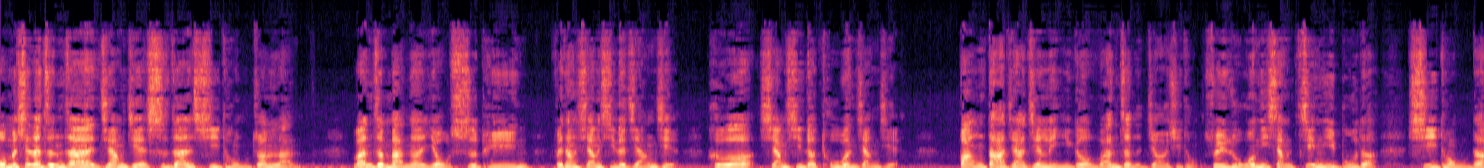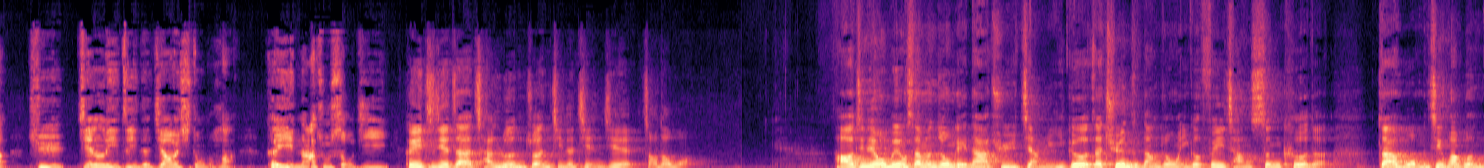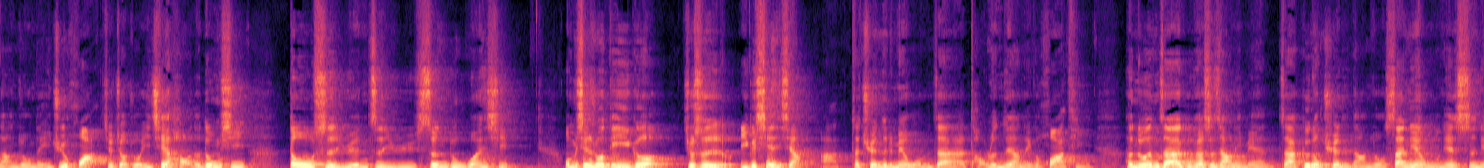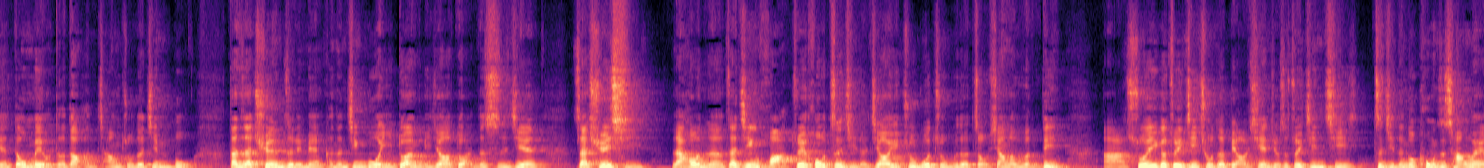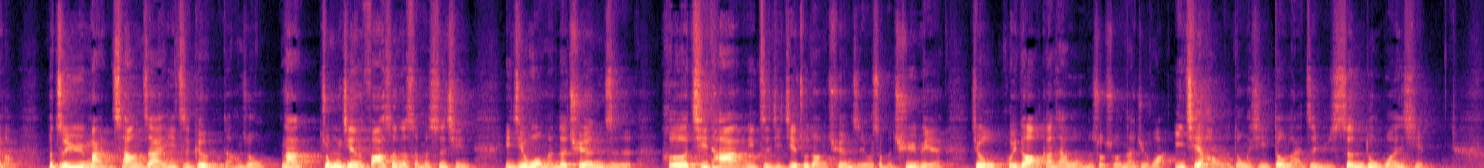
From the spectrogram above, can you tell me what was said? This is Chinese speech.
我们现在正在讲解实战系统专栏，完整版呢有视频，非常详细的讲解和详细的图文讲解，帮大家建立一个完整的交易系统。所以，如果你想进一步的系统的去建立自己的交易系统的话，可以拿出手机，可以直接在缠论专辑的简介找到我。好，今天我们用三分钟给大家去讲一个在圈子当中一个非常深刻的。在我们进化过程当中的一句话，就叫做“一切好的东西都是源自于深度关系”。我们先说第一个，就是一个现象啊，在圈子里面我们在讨论这样的一个话题。很多人在股票市场里面，在各种圈子当中，三年、五年、十年都没有得到很长足的进步，但是在圈子里面，可能经过一段比较短的时间在学习，然后呢，在进化，最后自己的交易逐步逐步的走向了稳定。啊，说一个最基础的表现，就是最近期自己能够控制仓位了，不至于满仓在一只个股当中。那中间发生了什么事情，以及我们的圈子和其他你自己接触到的圈子有什么区别？就回到刚才我们所说的那句话：一切好的东西都来自于深度关系。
